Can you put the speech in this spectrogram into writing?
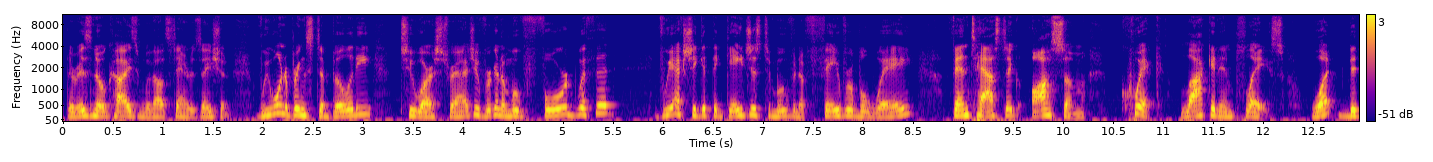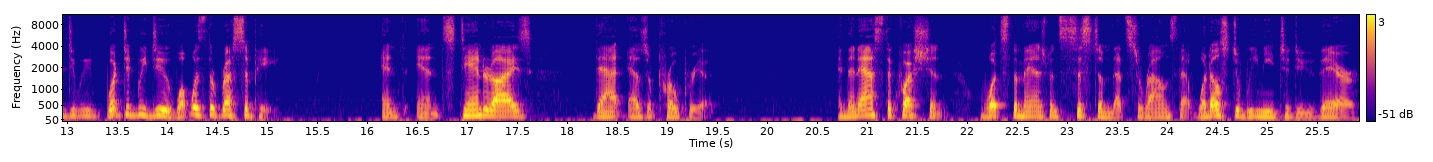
There is no Kaizen without standardization. If we want to bring stability to our strategy, if we're going to move forward with it, if we actually get the gauges to move in a favorable way, fantastic, awesome, quick, lock it in place. What did we what did we do? What was the recipe? And and standardize that as appropriate. And then ask the question, What's the management system that surrounds that? What else do we need to do there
